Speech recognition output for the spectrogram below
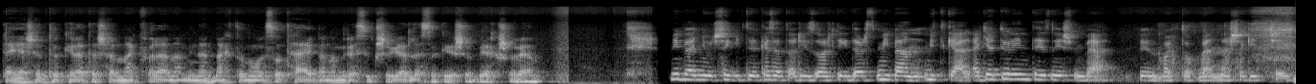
teljesen tökéletesen megfelel, mert mindent megtanulsz ott helyben, amire szükséged lesz a későbbiek során. Miben nyújt segítőkezet a Resort Leaders? Miben, mit kell egyedül intézni, és miben vagytok benne segítség?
